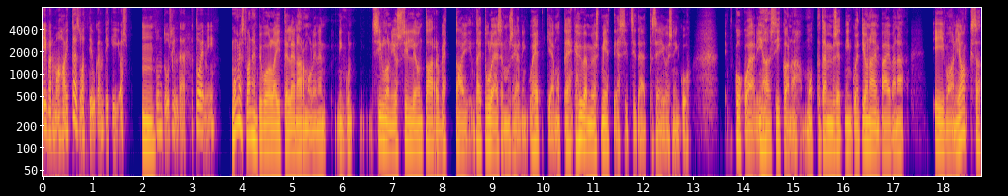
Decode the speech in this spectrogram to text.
ei varmaan haittaisi olla tiukempikin, jos Mm. tuntuu siltä, että toimii. Mun mielestä vanhempi voi olla itselleen armollinen niin kuin silloin, jos sille on tarve tai, tai tulee semmoisia niin hetkiä, mutta ehkä hyvä myös miettiä sit sitä, että se ei olisi niin kuin koko ajan ihan sikana, mutta tämmöiset, niin kuin, että jonain päivänä ei vaan jaksa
